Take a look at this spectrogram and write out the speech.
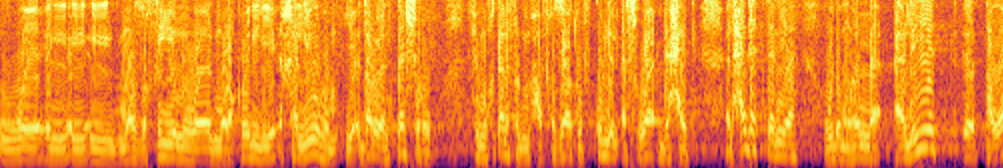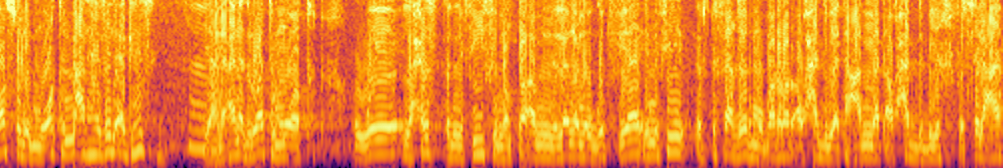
والموظفين والمراقبين اللي يخليهم يقدروا ينتشروا في مختلف المحافظات وفي كل الأسواق؟ دي حاجة. الحاجة الثانية وده مهمة آلية تواصل المواطن مع هذه الأجهزة. يعني أنا دلوقتي مواطن ولاحظت إن في في منطقة من اللي أنا موجود فيها إن في ارتفاع غير مبرر أو حد بيتعمد أو حد بيخفي سلعة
